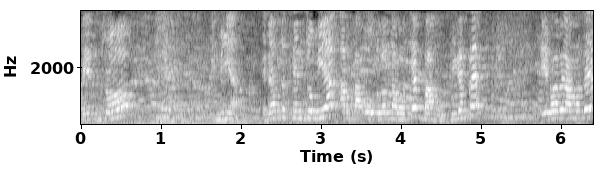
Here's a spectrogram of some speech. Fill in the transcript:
সেন্ট্রোমিয়া এটা হচ্ছে সেন্ট্রোমিয়া আর বা- ওগুলোর নাম হচ্ছে বাহু। ঠিক আছে? এভাবে আমাদের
